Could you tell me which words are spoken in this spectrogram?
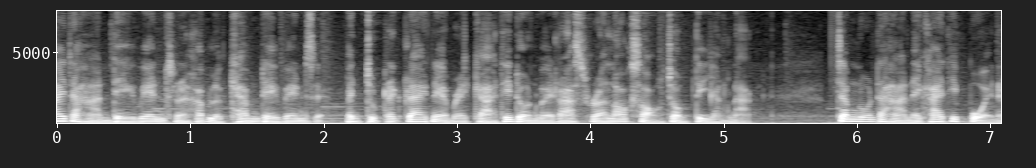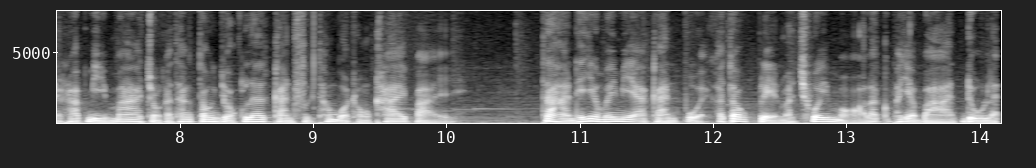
ค่ายทหารเดเวนส์นะครับหรือแคมป์เดเวนส์เป็นจุดแรกๆในอเมริกาที่โดนไวรัสระลอก 2 โจมตีอย่างหนักจำนวนทหารในค่ายที่ป่วยนะครับมีมากจนกระทั่งต้องยกเลิกการฝึกทั้งหมดของค่ายไป ทหารที่ยังไม่มีอาการป่วยก็ต้องเปลี่ยนมาช่วยหมอและก็พยาบาลดูแล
